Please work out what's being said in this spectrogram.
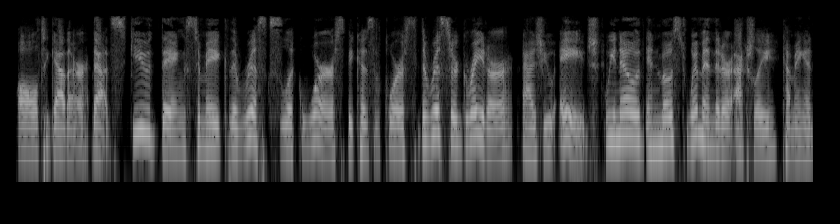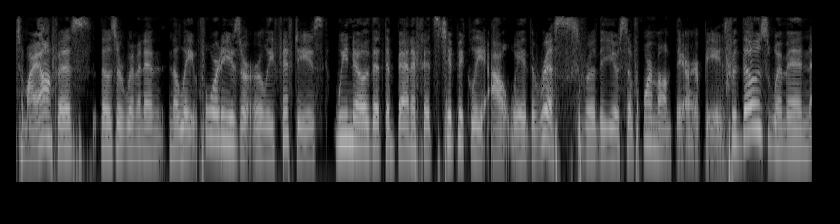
all together. That skewed things to make the risks look worse because of course the risks are greater as you age. We know in most women that are actually coming into my office, those are women in the late 40s or early 50s. We know that the benefits typically outweigh the risks for the use of hormone therapy. For those women,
